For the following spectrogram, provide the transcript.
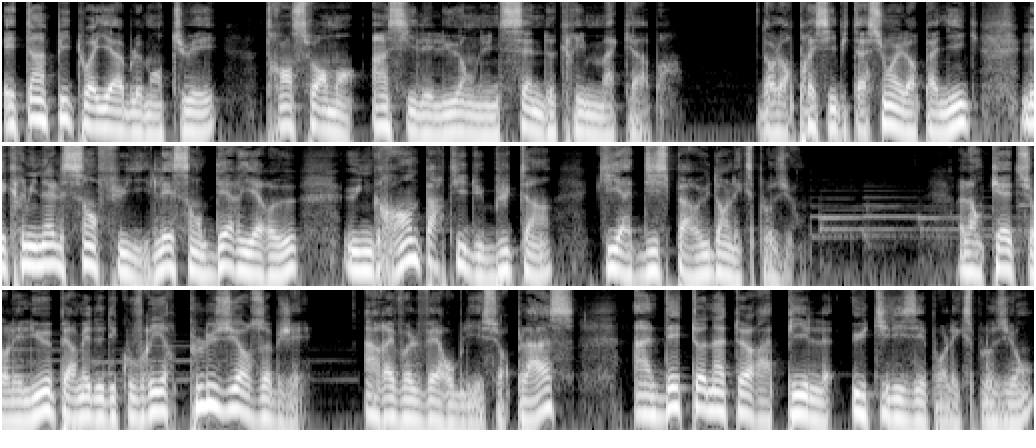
est impitoyablement tué, transformant ainsi les lieux en une scène de crime macabre. Dans leur précipitation et leur panique, les criminels s'enfuient, laissant derrière eux une grande partie du butin qui a disparu dans l'explosion. L'enquête sur les lieux permet de découvrir plusieurs objets. Un revolver oublié sur place, un détonateur à pile utilisé pour l'explosion,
